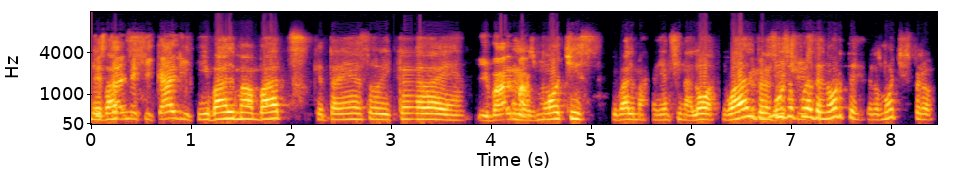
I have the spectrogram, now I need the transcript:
que está en Mexicali. Y Balma Bats, que también está ubicada en, en los Mochis. Balma, allá en Sinaloa. Igual, pero sí son puras del norte, de los mochis, pero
